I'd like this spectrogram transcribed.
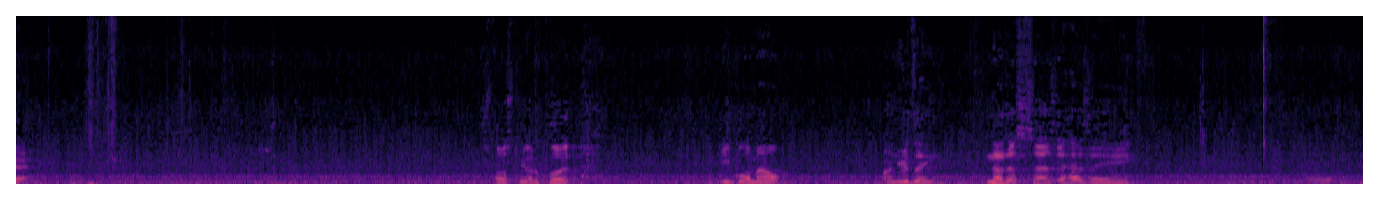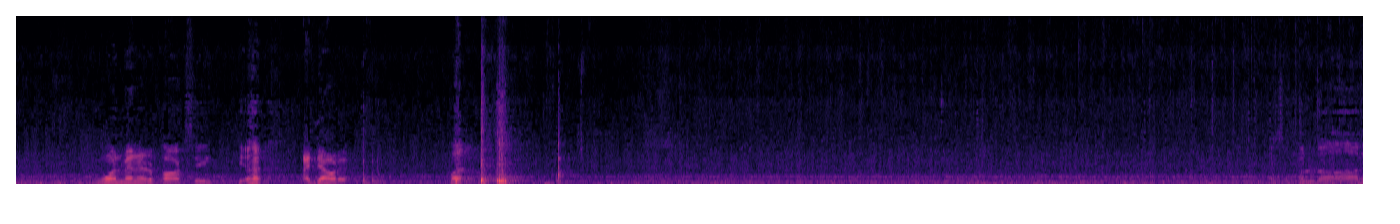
Okay. Supposed to be able to put an equal amount on your thing. Now this says it has a one minute epoxy. Yeah, I doubt it. But let's put it on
